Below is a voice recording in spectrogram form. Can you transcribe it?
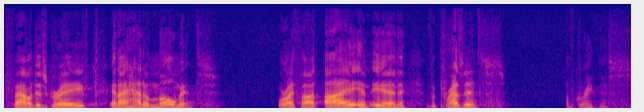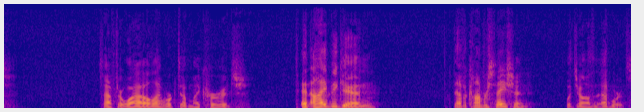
found his grave, and I had a moment where I thought, I am in the presence of greatness. So after a while, I worked up my courage, and I began to have a conversation with Jonathan Edwards.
